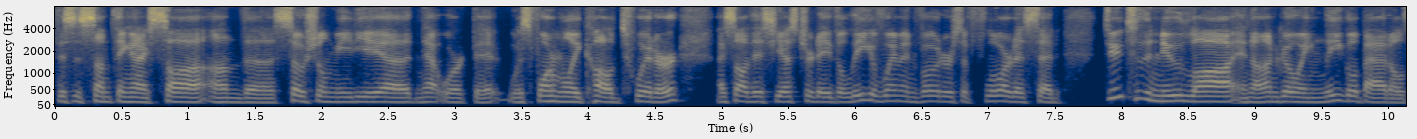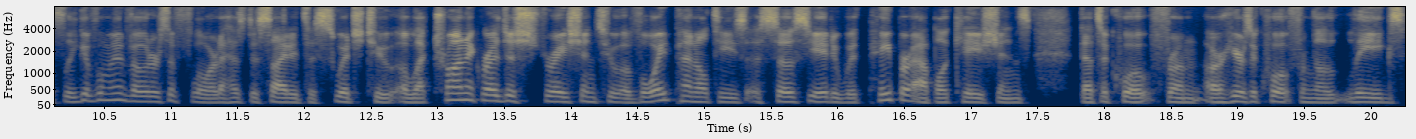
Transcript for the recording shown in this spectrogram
This is something I saw on the social media network that was formerly called Twitter. I saw this yesterday. The League of Women Voters of Florida said, due to the new law and ongoing legal battles, League of Women Voters of Florida has decided to switch to electronic registration to avoid penalties associated with paper applications. That's a quote from, or here's a quote from the League's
